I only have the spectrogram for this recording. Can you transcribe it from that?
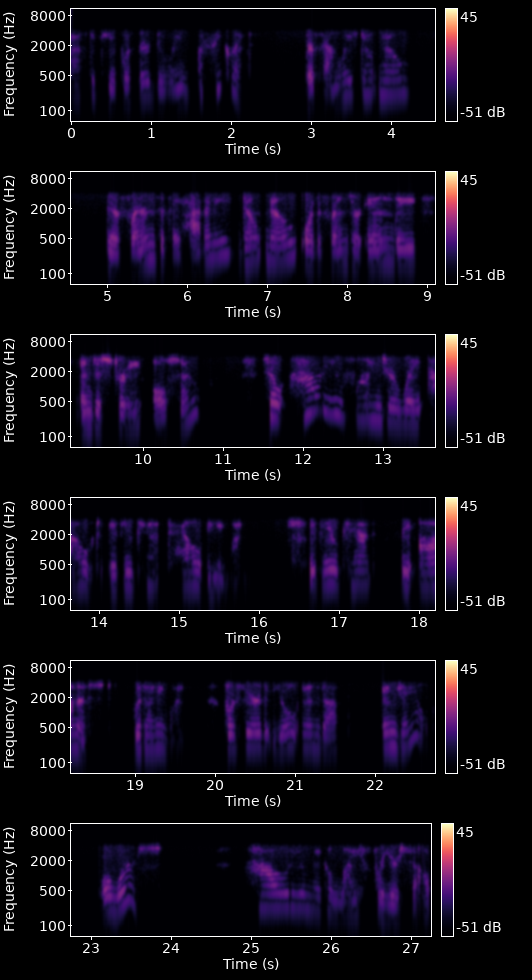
have to keep what they're doing a secret. Their families don't know. Their friends, if they have any, don't know, or the friends are in the industry also. So, how do you find your way out if you can't tell anyone? If you can't be honest with anyone for fear that you'll end up in jail or worse? how do you make a life for yourself?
